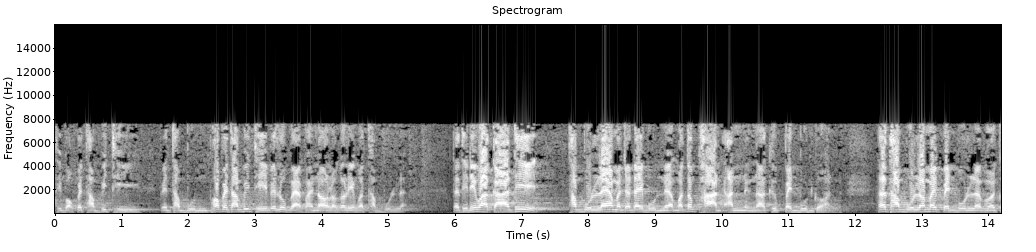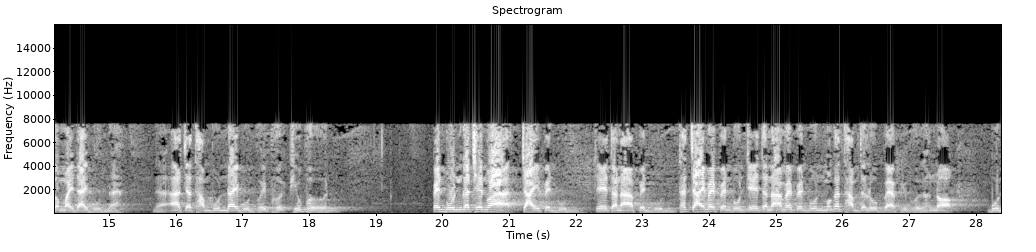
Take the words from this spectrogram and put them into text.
ที่บอกไปทำพิธี เป็นทำบุญ เพอไปทำพิธีเป็นรูปแบบภายนอก เราก็เรียกว่าทำบุญแหละ แต่ทีนี้ว่าการที่ทำบุญแล้วมันจะได้บุญเนี่ย มันต้องผ่านอันหนึ่งนะคือเป็นบุญก่อน ถ้าทำบุญแล้วไม่เป็นบุญแล้วมันก็ไม่ได้บุญนะเนี่ยอาจจะทำบุญได้บุญเผยผิวเผิน เป็นบุญก็เช่นว่า ใจเป็นบุญ เจตนาเป็นบุญ ถ้าใจไม่เป็นบุญ เจตนาไม่เป็นบุญ มันก็ทำแต่รูปแบบผิวเผินข้างนอก บุญ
